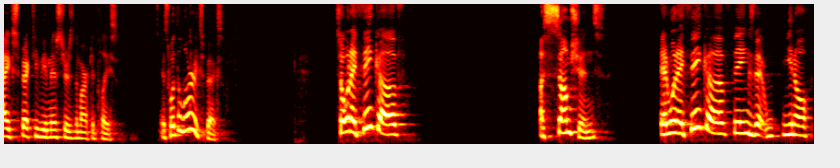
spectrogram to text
I expect you to be ministers in the marketplace. It's what the Lord expects. So when I think of assumptions, and when I think of things that, you know,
